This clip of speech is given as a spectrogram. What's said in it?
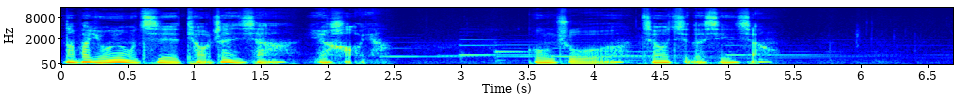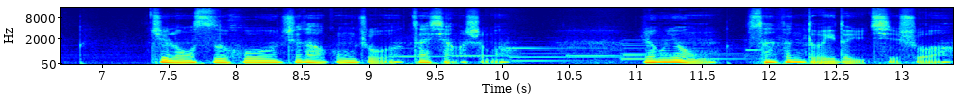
哪怕有勇气挑战一下也好呀。公主焦急的心想。巨龙似乎知道公主在想什么，仍用三分得意的语气说：“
